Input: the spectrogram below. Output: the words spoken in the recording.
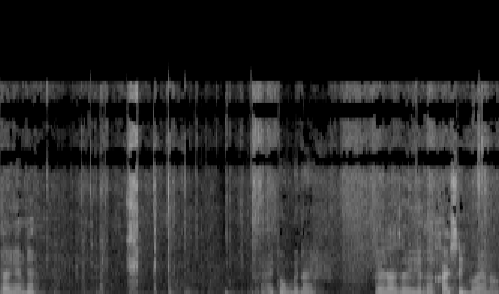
Đây anh em nhé. Đấy, thùng bên này. Đây là giấy ờ, khai sinh của em nó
